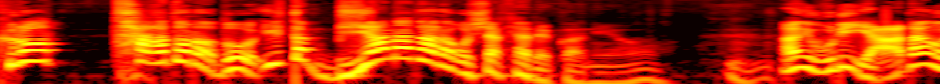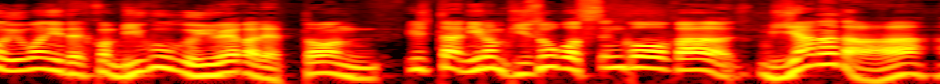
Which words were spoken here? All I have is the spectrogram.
그렇다 하더라도 일단 미안하다라고 시작해야 될 거 아니에요. 아니 우리 야당 의원이 됐건 미국 의회가 됐던 일단 이런 비속어 쓴 거가 미안하다.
